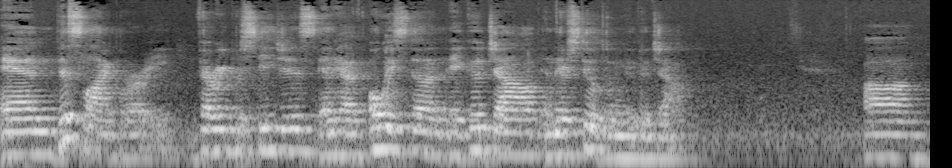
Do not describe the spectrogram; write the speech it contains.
And this library, very prestigious and have always done a good job, and they're still doing a good job. Um,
